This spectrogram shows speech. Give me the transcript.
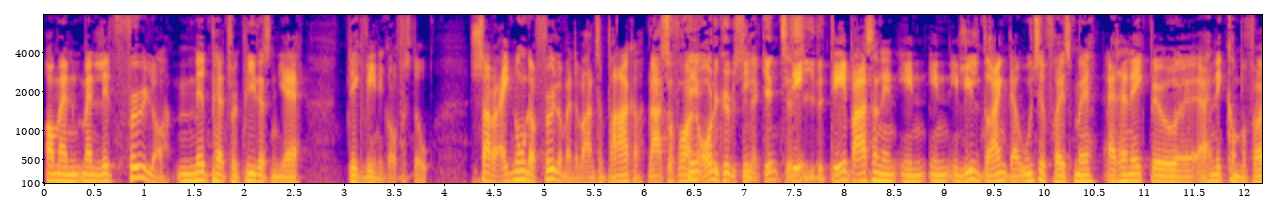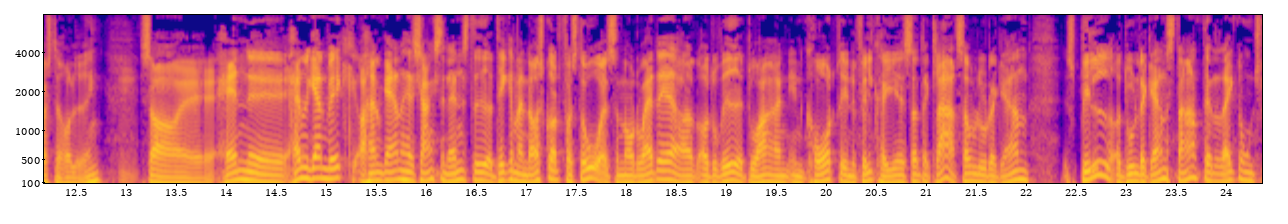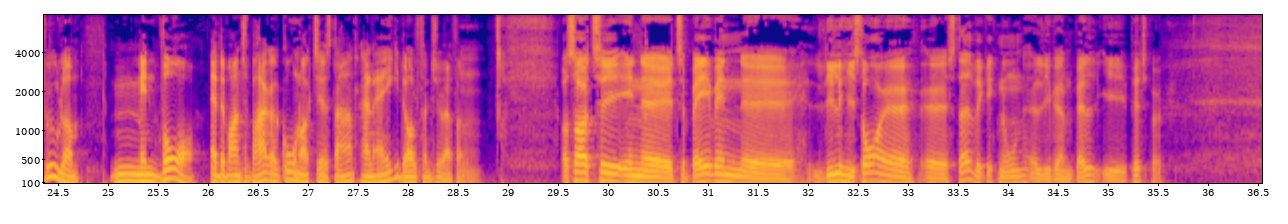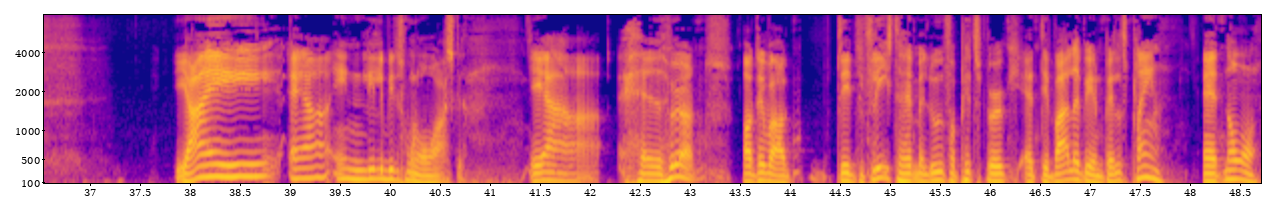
og man, man lidt føler med Patrick Peterson, ja, det kan vi egentlig godt forstå så er der ikke nogen, der føler med Devante Parker. Nej, så får han ordentligt købet sin agent til det, at sige det. Det er bare sådan en, en, en, en lille dreng, der er utilfreds med, at han ikke, blev, øh, at han ikke kom på førsteholdet. Ikke? Mm. Så øh, han, øh, han vil gerne væk, og han vil gerne have chancen et andet sted, og det kan man da også godt forstå. Altså, når du er der, og, og du ved, at du har en, en kort NFL-karriere, så er det klart, så vil du da gerne spille, og du vil da gerne starte. Det er der ikke nogen tvivl om. Men hvor er Devante Parker god nok til at starte? Han er ikke i Dolphins i hvert fald. Mm. Og så til en øh, tilbagevend øh, lille historie. Øh, stadigvæk ikke nogen Livian Bell i Pittsburgh. Jeg er en lille bitte smule overrasket. Jeg havde hørt, og det var det, de fleste havde meldt ud fra Pittsburgh, at det var Le'Veon Bells plan, at når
